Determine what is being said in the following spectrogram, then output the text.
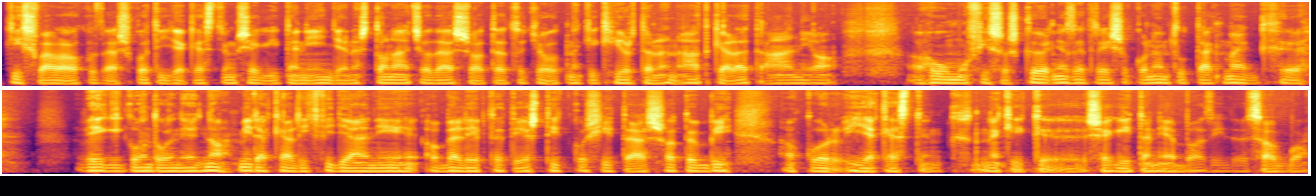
kisvállalkozásokat igyekeztünk segíteni ingyenes tanácsadással, tehát hogyha ott nekik hirtelen át kellett állni a, a home office-os környezetre, és akkor nem tudták meg végig gondolni, hogy na, mire kell itt figyelni, a beléptetés, titkosítás, stb., akkor igyekeztünk nekik segíteni ebbe az időszakba.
